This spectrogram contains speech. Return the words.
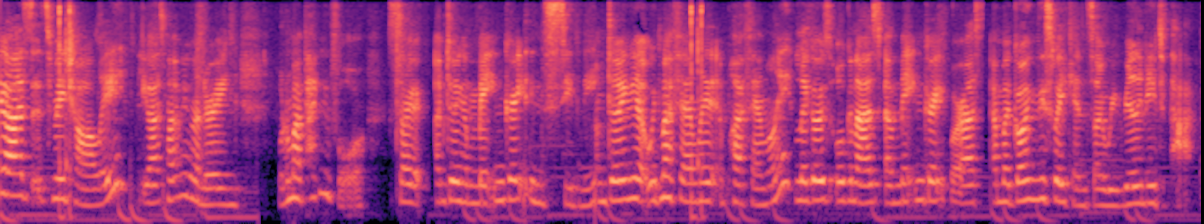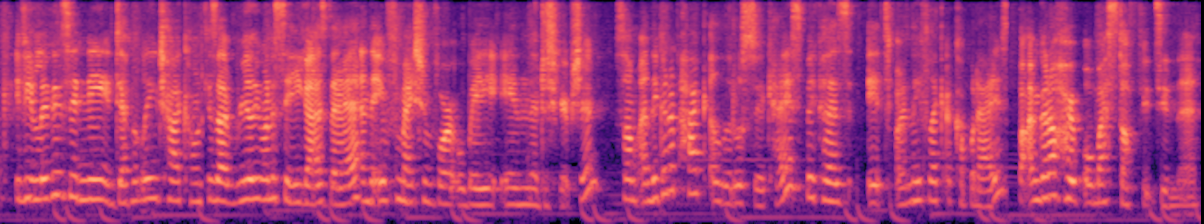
Hey guys, it's me Charlie. You guys might be wondering, what am I packing for? So I'm doing a meet and greet in Sydney. I'm doing it with my family and my family. Lego's organised a meet and greet for us and we're going this weekend so we really need to pack. If you live in Sydney, definitely try come because I really want to see you guys there and the information for it will be in the description. So I'm only going to pack a little suitcase because it's only for like a couple days but I'm going to hope all my stuff fits in there.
